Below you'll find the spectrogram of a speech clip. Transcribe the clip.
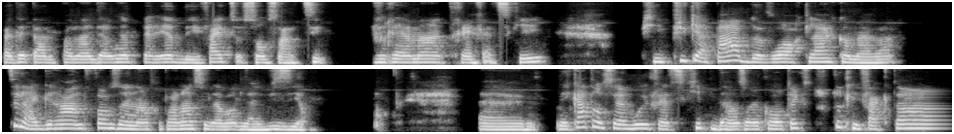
peut-être pendant la dernière période des fêtes, se sont sentis vraiment très fatigués, puis plus capable de voir clair comme avant. Sais, la grande force d'un entrepreneur, c'est d'avoir de la vision. Euh, mais quand ton cerveau est fatigué, puis dans un contexte où tous les facteurs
